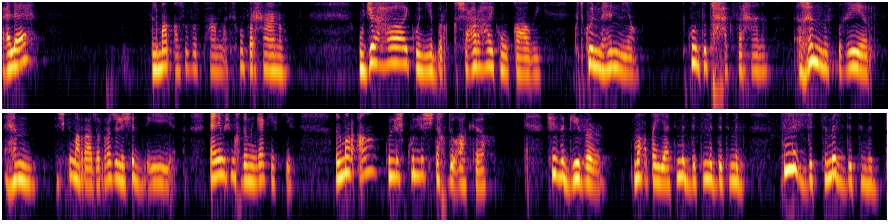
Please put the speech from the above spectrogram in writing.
علاه المرأة شوفوا سبحان الله تكون فرحانة. وجهها يكون يبرق شعرها يكون قوي تكون مهنية تكون تضحك فرحانة. هم صغير هم. مش كيما الراجل الراجل يشد يعني مش مخدومين كاع كيف كيف. المرأة كلش كلش تاخدو à cœur. She's giver معطية تمد تمد تمد. تمد تمد تمد.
